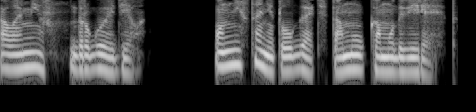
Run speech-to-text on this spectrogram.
Аламир — другое дело. Он не станет лгать тому, кому доверяет.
